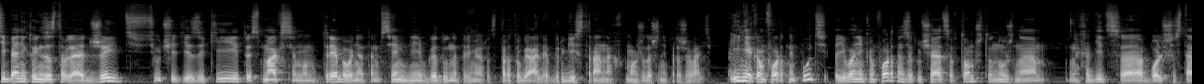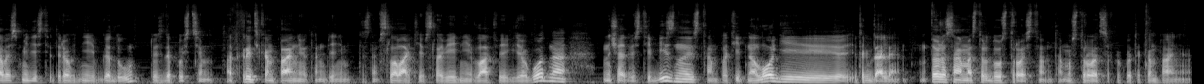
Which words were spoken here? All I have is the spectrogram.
тебя никто не заставляет жить, учить языки, то есть максимум требования там 7 дней в году, например, в Португалии, в других странах можно даже не проживать. И некомфортный путь, его некомфортность заключается в том, что нужно находиться больше 183 дней в году, то есть, допустим, открыть компанию там где-нибудь, не знаю, в Словакии, в Словении, в Латвии, где угодно, начать вести бизнес, там, платить налоги и так далее. То же самое с трудоустройством, там, устроиться в какую-то компанию.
